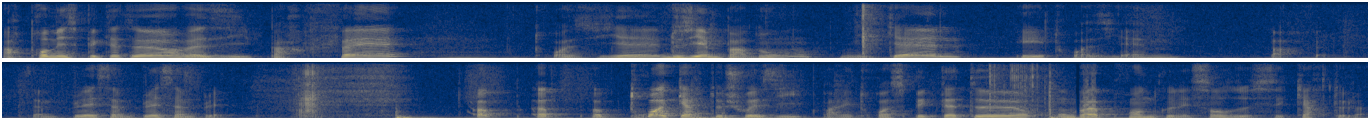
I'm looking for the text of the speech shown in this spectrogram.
Alors, premier spectateur, vas-y, parfait deuxième pardon, nickel, et troisième, parfait. Ça me plaît, ça me plaît, ça me plaît. Hop, hop, hop, trois cartes choisies par les trois spectateurs. On va prendre connaissance de ces cartes-là.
